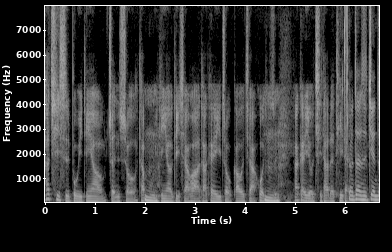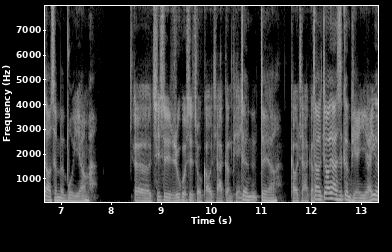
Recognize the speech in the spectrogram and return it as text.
它其实不一定要征收，它不一定要地下化，它可以走高架，或者是嗯它可以有其他的替代。但但是建造成本不一样嘛，呃，其实如果是走高架更便宜，对对啊，高架更到高价是更便宜啊，因为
